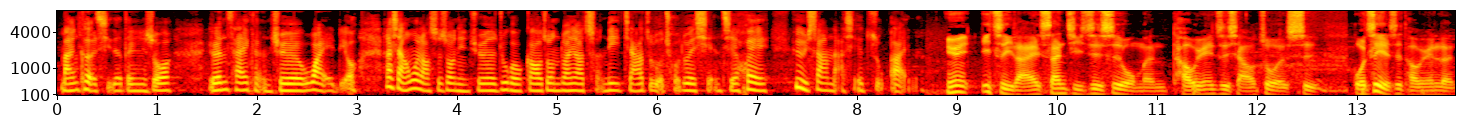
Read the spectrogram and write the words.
蛮可惜的，等于说人才可能缺外流。那想问老师说，你觉得如果高中端要成立家族的球队衔接，会遇上哪些阻碍呢？因为一直以来三级制是我们桃园一直想要做的事，我自己也是桃园人，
